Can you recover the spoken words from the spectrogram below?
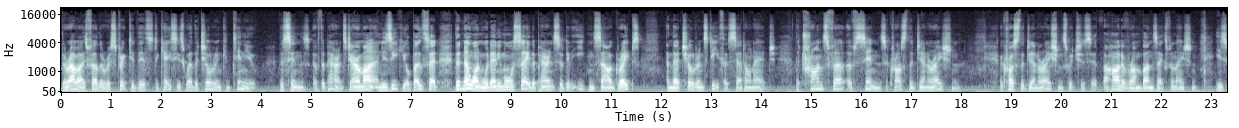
The rabbis further restricted this to cases where the children continue the sins of the parents. Jeremiah and Ezekiel both said that no one would any more say the parents have eaten sour grapes and their children's teeth are set on edge. The transfer of sins across the generation, across the generations, which is at the heart of Ramban's explanation, is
